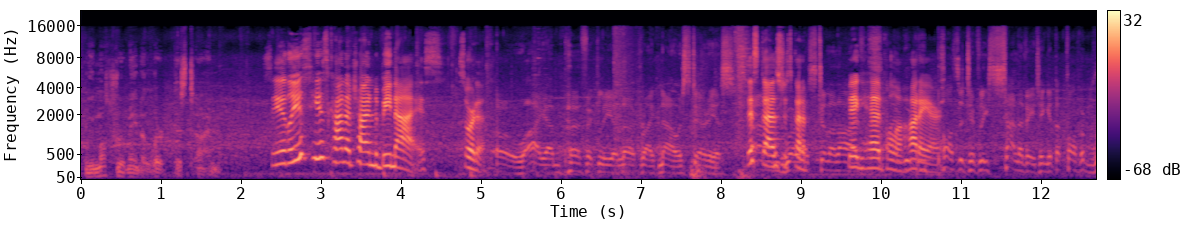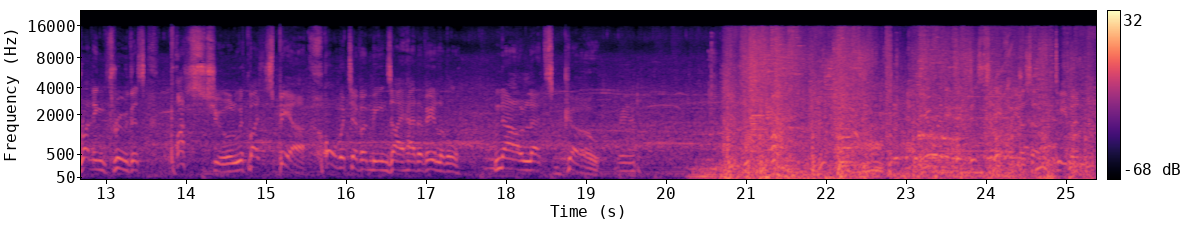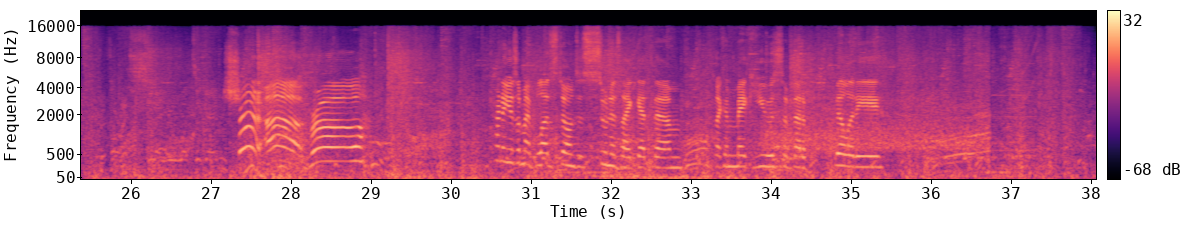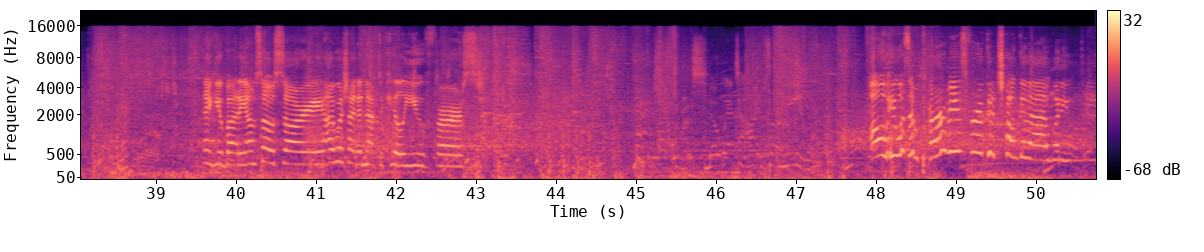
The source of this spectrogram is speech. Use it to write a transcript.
We must remain alert this time. See, at least he's kind of trying to be nice. Sort of. Oh, I am perfectly alert right now, Asterius. This guy's And just got a still alive, big head full of hot be air. Positively salivating at the thought of running through this pustule with my spear, or whichever means I had available. Now let's go. Rude. Shut up, bro! I'm trying to use up my bloodstones as soon as I get them, so I can make use of that ability. Thank you, buddy. I'm so sorry. I wish I didn't have to kill you first. Oh, he was impervious for a good chunk of that. What do you mean?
